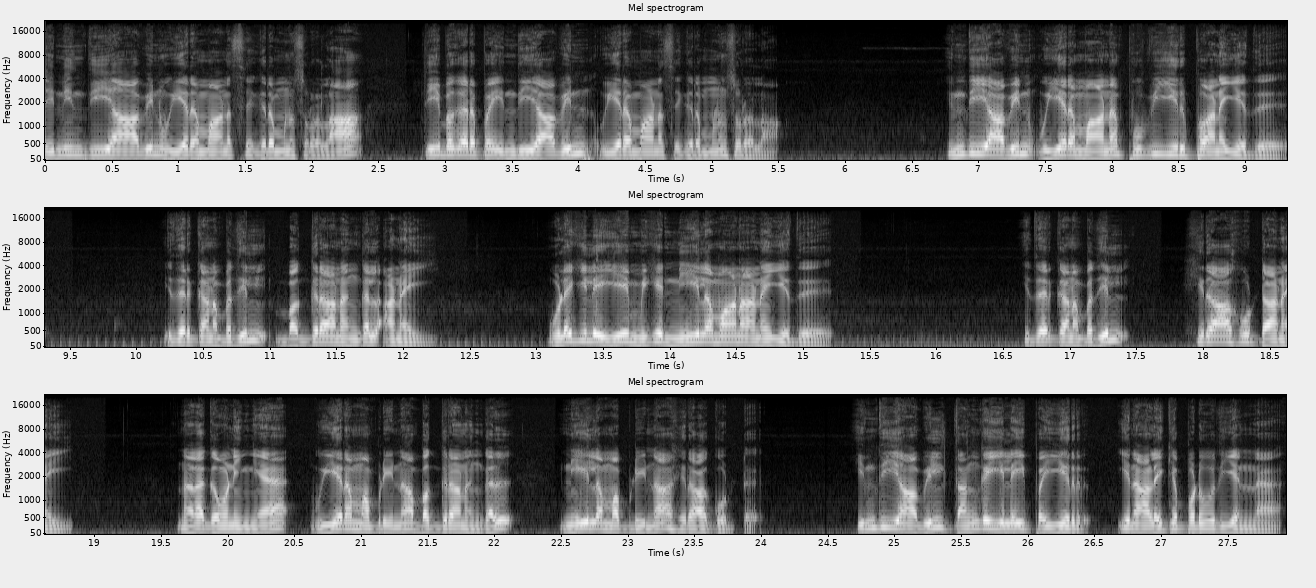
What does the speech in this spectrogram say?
தென்னிந்தியாவின் உயரமான சிகரம்னு சொல்லலாம். தீபகற்ப இந்தியாவின் உயரமான சிகரம்னு சொல்லலாம். இந்தியாவின் உயரமான புவியீர்ப்பு அணை எது? இதற்கான பதில் பக்ரானங்கள் அணை. உலகிலேயே மிக நீளமான அணை எது? இதற்கான பதில் ஹிராகுட் அணை. நல்ல கவனிங்க உயரம் அப்படின்னா பக்ரானங்கள் நீளம் அப்படின்னா ஹிராகுட். இந்தியாவில் தங்க இலை பயிர் என அழைக்கப்படுவது என்ன?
